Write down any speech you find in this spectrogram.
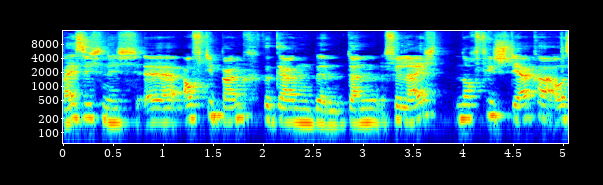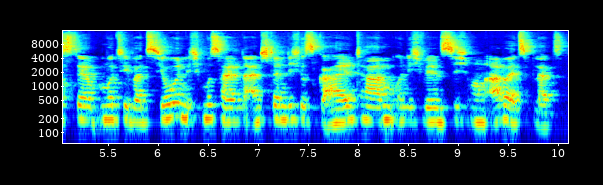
weiß ich nicht, äh, auf die Bank gegangen bin, dann vielleicht noch viel stärker aus der Motivation, ich muss halt ein anständiges Gehalt haben und ich will einen sicheren Arbeitsplatz.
